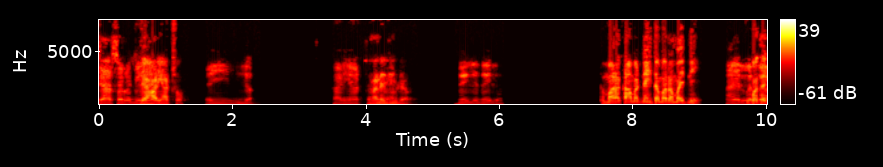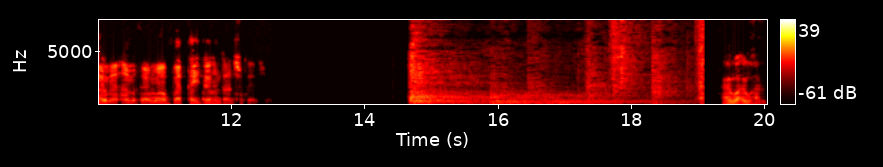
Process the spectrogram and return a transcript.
ચારસો નું બિલ સાડી આઠસો. સાડી આઠસો. મને જોઈ લે. જઈ લે જઈ લે. તમારા કામ જ નહીં તમારે રમાય જ નહીં. હા એટલે તો અમે થઈ જશું ને તાણ શું કરીશું આવ્યું આવ્યું સારું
